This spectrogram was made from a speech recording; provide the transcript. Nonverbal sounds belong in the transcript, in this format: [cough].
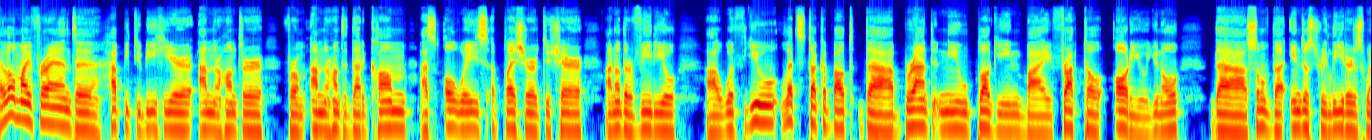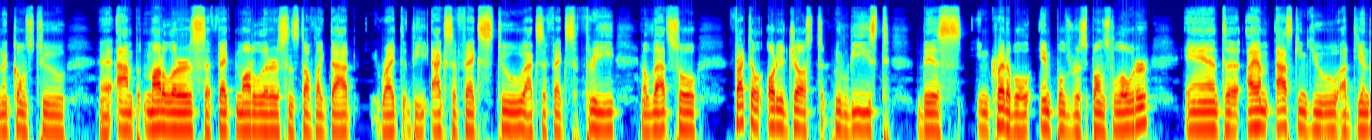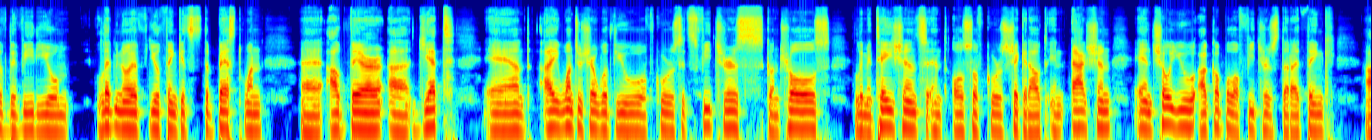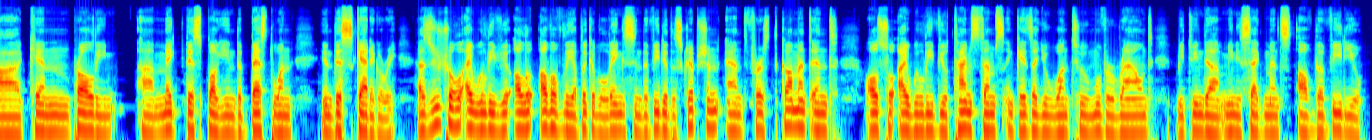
Hello, my friend. Uh, happy to be here. Amner Hunter from amnerhunter.com. As always, a pleasure to share another video uh, with you. Let's talk about the brand new plugin by Fractal Audio. You know, the some of the industry leaders when it comes to uh, amp modelers, effect modelers, and stuff like that. Right, the Axe-Fx 2, Axe-Fx 3, and all that. So, Fractal Audio just released this incredible impulse response loader. And uh, I am asking you at the end of the video let me know if you think it's the best one uh, out there uh, yet. And I want to share with you of course its features controls limitations and also of course check it out in action and show you a couple of features that I think uh, can probably uh, make this plugin the best one in this category. As usual, I will leave you all, all of the applicable links in the video description and first comment and also I will leave you timestamps in case that you want to move around between the mini segments of the video.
